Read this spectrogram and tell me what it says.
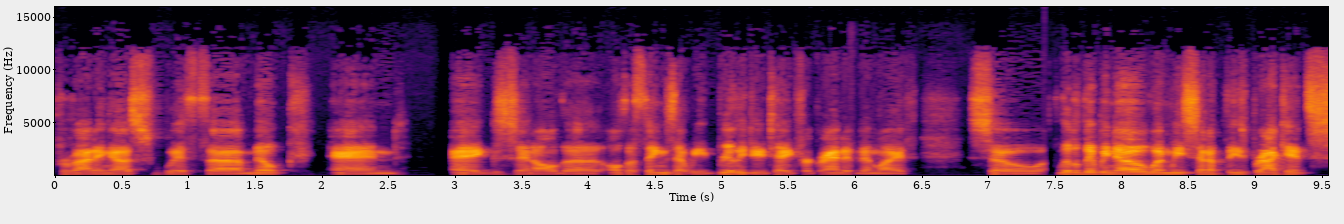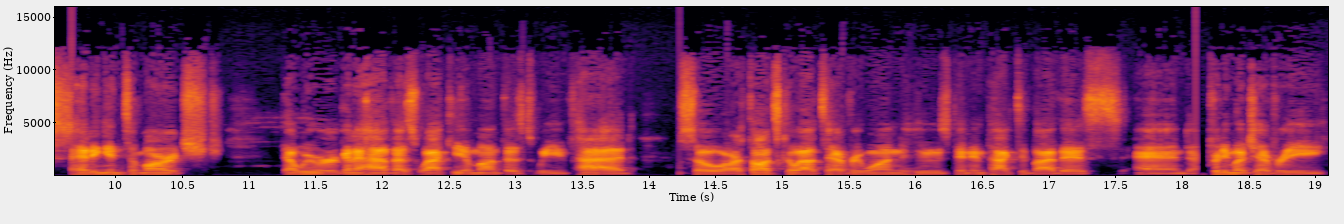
providing us with uh, milk and eggs and all the all the things that we really do take for granted in life. So little did we know when we set up these brackets heading into March that we were going to have as wacky a month as we've had. So our thoughts go out to everyone who's been impacted by this, and pretty much every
